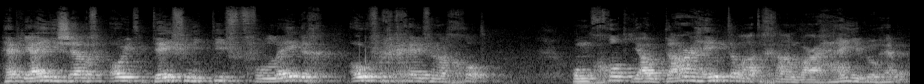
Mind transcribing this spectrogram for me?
Heb jij jezelf ooit definitief volledig overgegeven aan God? om God jou daarheen te laten gaan waar Hij je wil hebben.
